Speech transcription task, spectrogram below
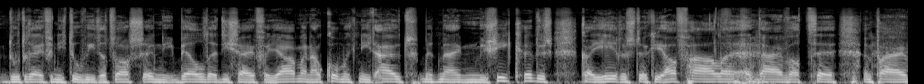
doet er even niet toe wie dat was, en die belde, die zei van ja, maar nou kom ik niet uit met mijn muziek, dus kan je hier een stukje afhalen en daar wat een paar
